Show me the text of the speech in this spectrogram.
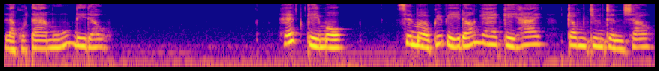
là cô ta muốn đi đâu. Hết kỳ 1. Xin mời quý vị đón nghe kỳ 2 trong chương trình sau.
